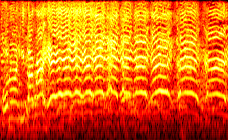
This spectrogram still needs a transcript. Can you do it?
Hold on. He's all right. Hey, hey, hey, hey, hey, hey, hey, hey, hey.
